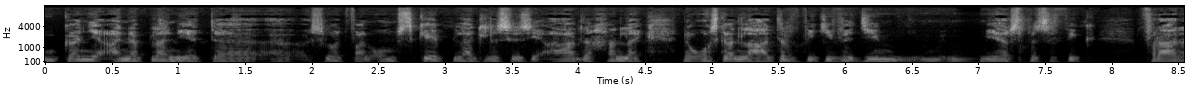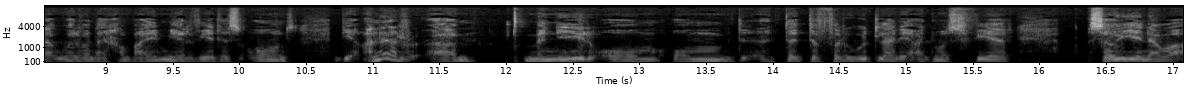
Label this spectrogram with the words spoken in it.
hoe kan jy ander planete 'n uh, soort van omskep laat hulle soos die aarde gaan lyk. Nou ons kan later 'n bietjie vir Jim meer spesifiek vra daaroor want hy gaan baie meer weet as ons. Die ander um manier om om te te verhoed dat die atmosfeer sou jy nou 'n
